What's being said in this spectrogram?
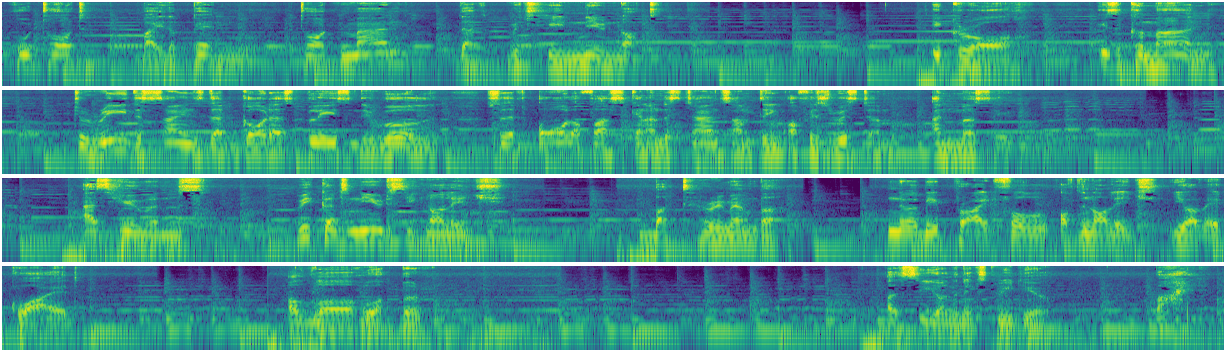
who taught by the pen, taught man that which he knew not. Iqra is a command to read the signs that God has placed in the world so that all of us can understand something of His wisdom and mercy. As humans, we continue to seek knowledge. But remember, never be prideful of the knowledge you have acquired. Allahu Akbar. I'll see you on the next video. Bye.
